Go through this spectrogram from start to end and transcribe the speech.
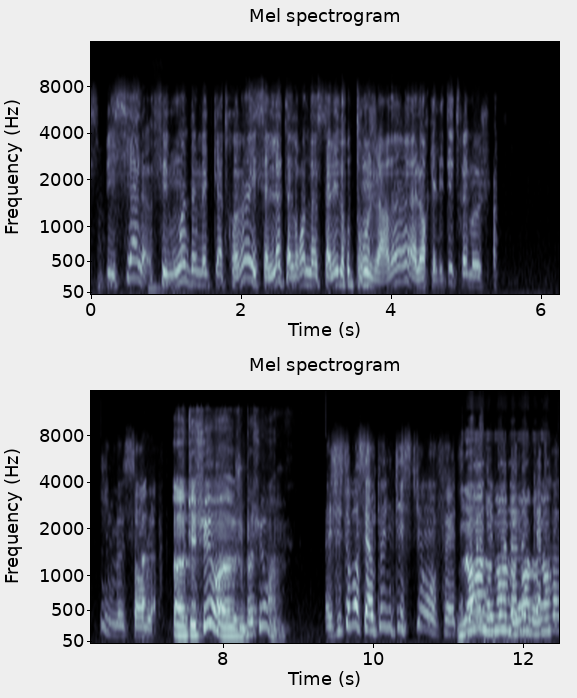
spéciale fait moins d'un mètre 80 et celle-là, tu as le droit de l'installer dans ton jardin alors qu'elle était très moche. Il me semble. Euh, T'es sûr? Euh, Je suis pas sûr. Justement, c'est un peu une question en fait. Non, non, non, non, non,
